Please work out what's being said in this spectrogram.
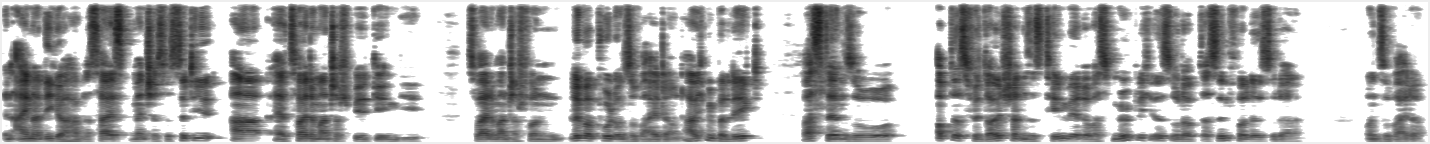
in einer Liga haben. Das heißt, Manchester City, äh, zweite Mannschaft spielt gegen die zweite Mannschaft von Liverpool und so weiter. Und da habe ich mir überlegt, was denn so, ob das für Deutschland ein System wäre, was möglich ist oder ob das sinnvoll ist oder und so weiter.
